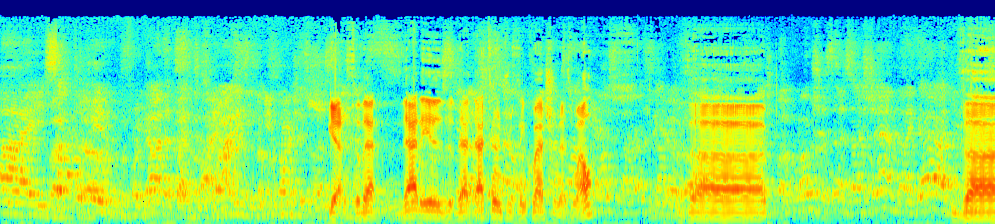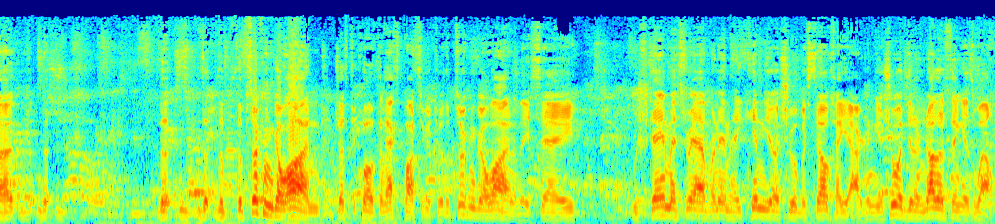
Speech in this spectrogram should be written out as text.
I supplicated and forgot about yeah. So that that is that that's an interesting question as well. The the the, the, the, the go on, just to quote the next pasuk or two, the psukim go on and they say. And Yeshua did another thing as well.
